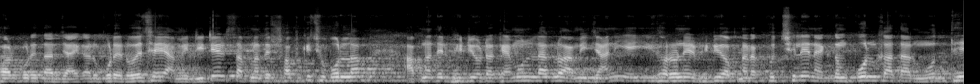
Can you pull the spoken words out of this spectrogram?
ঘর করে তার জায়গার উপরে রয়েছে। আমি ডিটেলস আপনাদের সব কিছু বললাম। আপনাদের ভিডিওটা কেমন লাগল আমি জানি। এই ধরনের ভিডিও আপনারা খুঁজছিলেন একদম কলকাতার মধ্যে,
